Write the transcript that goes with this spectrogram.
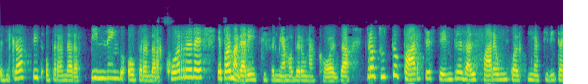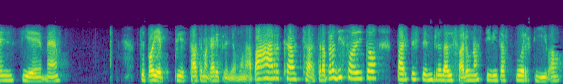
di CrossFit o per andare a spinning o per andare a correre e poi magari ci fermiamo a bere una cosa. Però tutto parte sempre dal fare un, un'attività insieme se poi è più estate magari prendiamo una barca, eccetera, però di solito parte sempre dal fare un'attività sportiva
